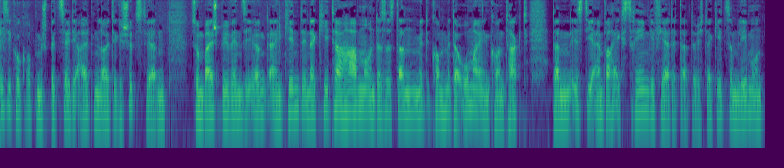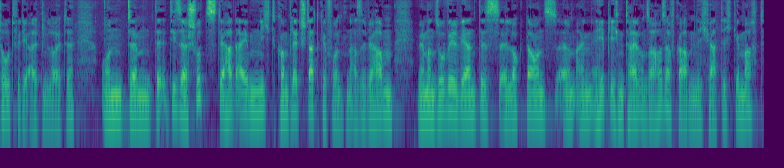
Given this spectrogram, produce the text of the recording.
Risikogruppen, speziell die alten Leute, geschützt werden. Zum Beispiel, wenn sie irgendein Kind in der Kita haben und das ist dann mit, kommt mit der Oma in Kontakt, dann ist die einfach extrem gefährdet dadurch. Da geht es um Leben und Tod für die alten Leute. Und ähm, dieser Schutz, der hat eben nicht komplett stattgefunden. Also wir haben, wenn man so will, während des äh, Lockdowns ähm, einen erheblichen Teil unserer Hausaufgaben nicht fertig gemacht.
